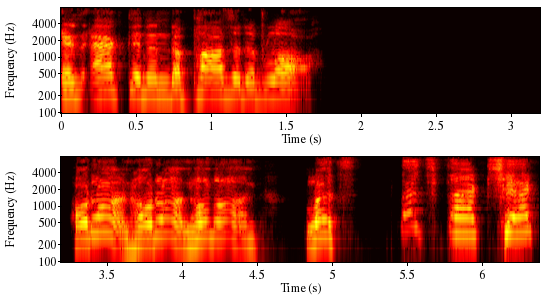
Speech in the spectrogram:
enacted in the positive law. Hold on, hold on, hold on. Let's let's fact check.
